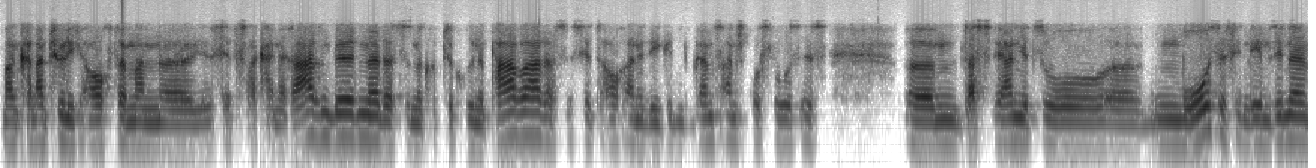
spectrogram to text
Man kann natürlich auch, wenn man, äh, ist jetzt zwar keine rasenbildende, das ist eine kryptogrüne Pava, das ist jetzt auch eine, die ganz anspruchslos ist. Ähm, das wären jetzt so, äh, Moos ist in dem Sinne,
